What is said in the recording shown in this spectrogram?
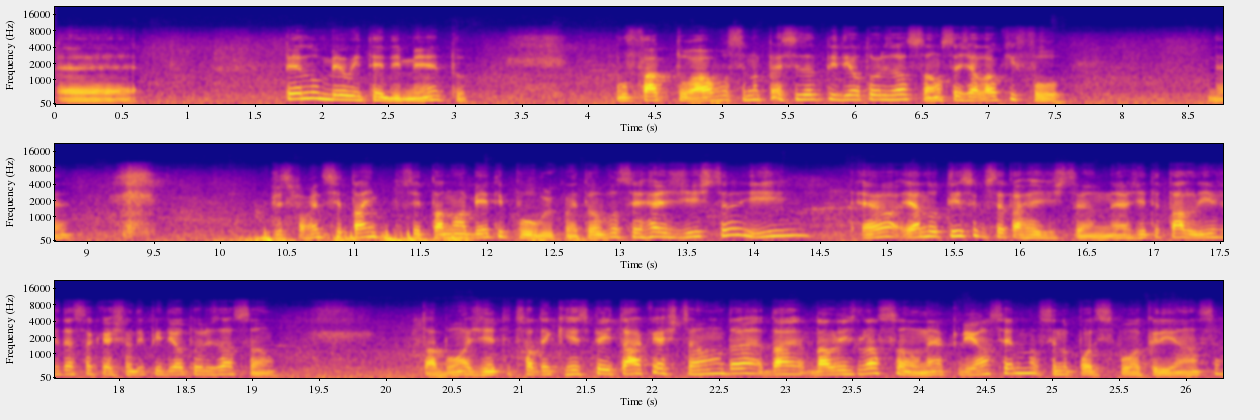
é, pelo meu entendimento, o factual você não precisa pedir autorização, seja lá o que for, né? Principalmente se está se tá num ambiente público. Então você registra e é, é a notícia que você está registrando, né? A gente está livre dessa questão de pedir autorização. Tá bom? A gente só tem que respeitar a questão da, da, da legislação, né? A criança, você não pode expor a criança,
